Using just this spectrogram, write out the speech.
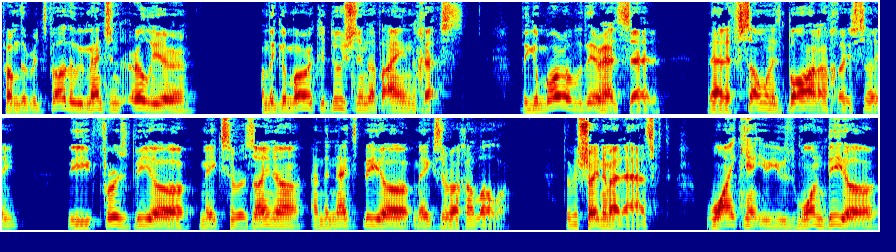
from the Ritva that we mentioned earlier on the Gemara Kedushin of Ayin Ches. The Gemara over there had said that if someone is born on a the first bia makes a razina and the next bia makes a rachalala. The Rishonim had asked, why can't you use one bia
